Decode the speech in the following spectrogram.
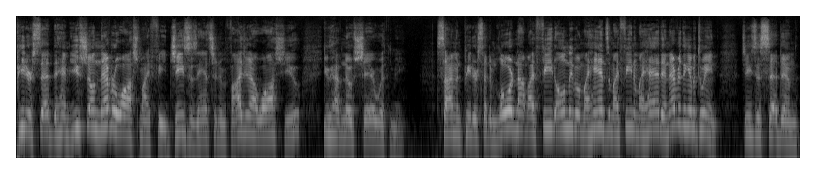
Peter said to him, You shall never wash my feet. Jesus answered him, If I do not wash you, you have no share with me. Simon Peter said to him, Lord, not my feet only, but my hands and my feet and my head and everything in between. Jesus said to him,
